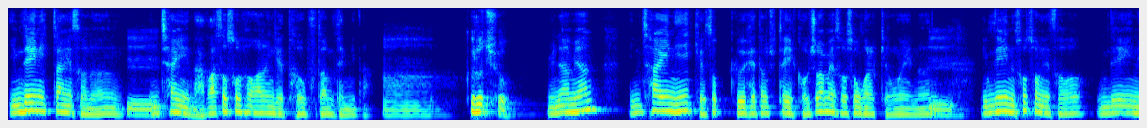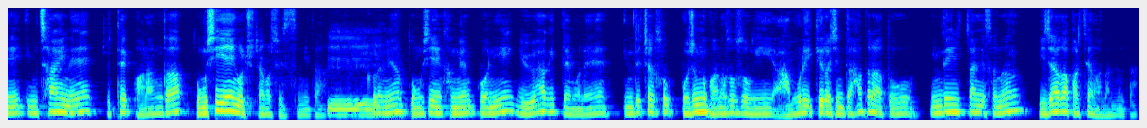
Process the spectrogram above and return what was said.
임대인 입장에서는 음. 임차인이 나가서 소송하는 게 더 부담됩니다. 아, 그렇죠. 왜냐하면 임차인이 계속 그 해당 주택에 거주하면서 소송할 경우에는 음. 임대인은 소송에서 임대인이 임차인의 주택 반환과 동시이행을 주장할 수 있습니다. 음. 그러면 동시이행 강령권이 유효하기 때문에 임대차 소- 보증금 반환 소송이 아무리 길어진다 하더라도 임대인 입장에서는 이자가 발생 안 합니다.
